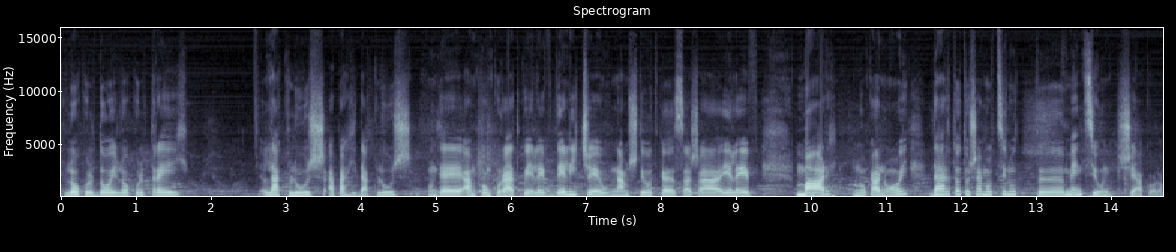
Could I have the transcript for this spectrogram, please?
locul 2, locul 3, la Cluj, Apahida Cluj, unde am concurat cu elevi de liceu, n-am știut că sunt așa elevi mari, nu ca noi, dar totuși am obținut uh, mențiuni și acolo.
